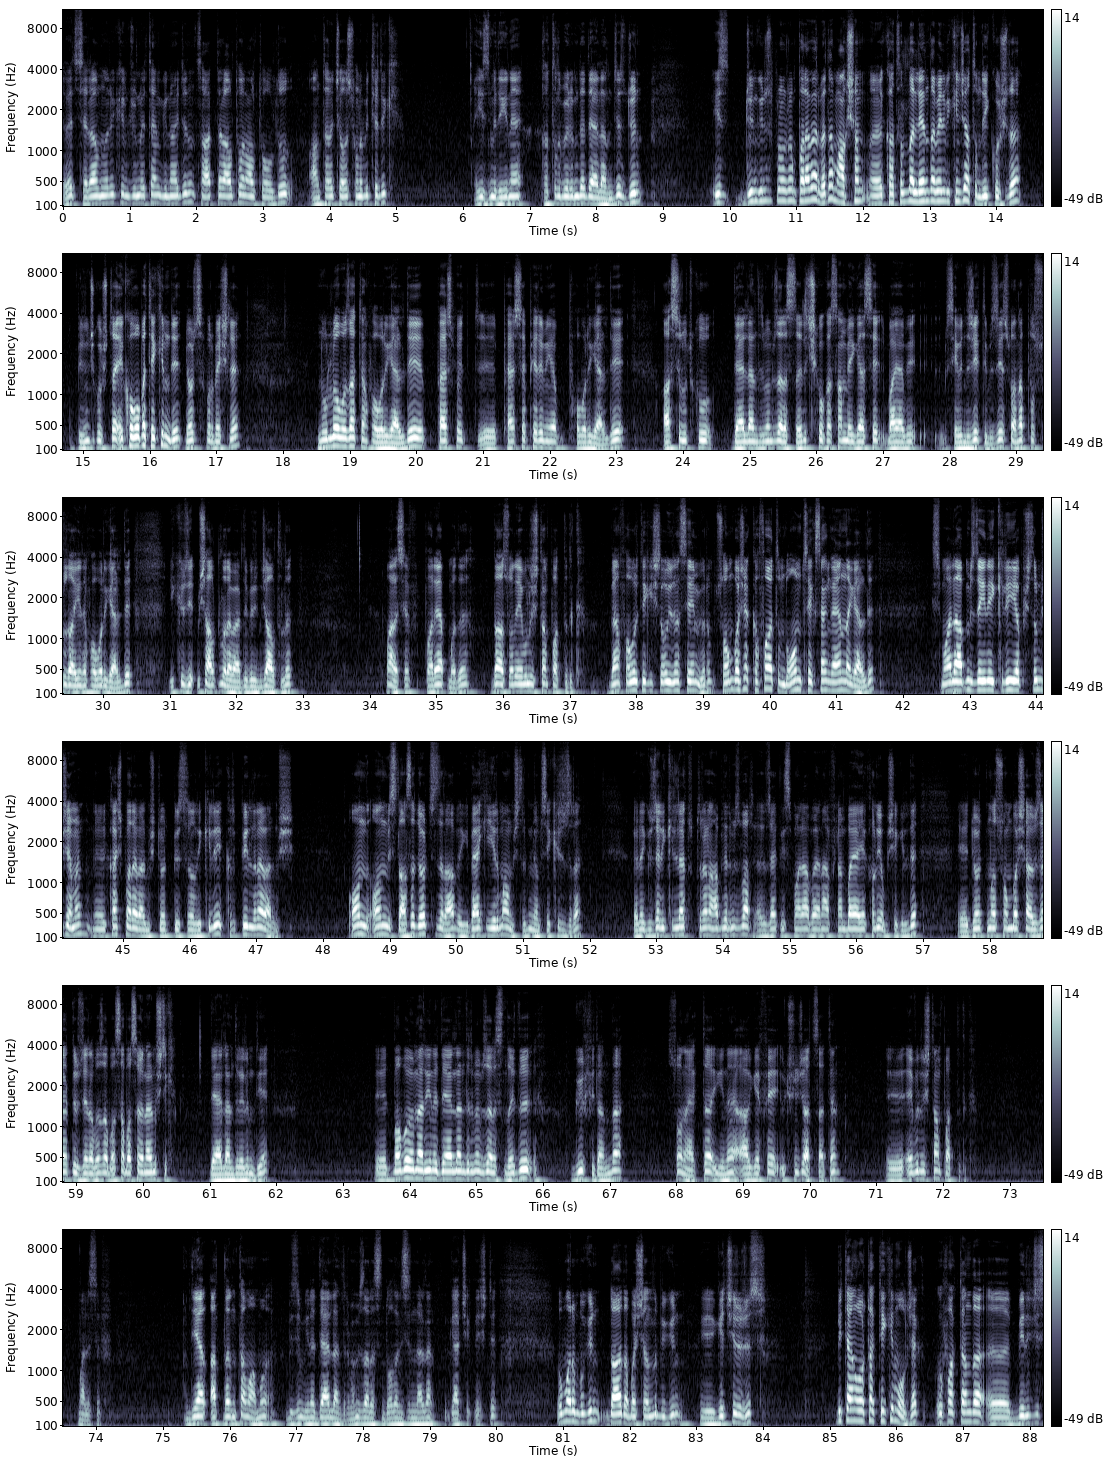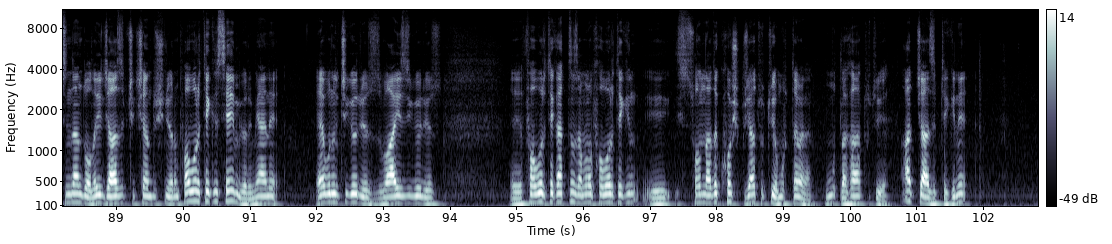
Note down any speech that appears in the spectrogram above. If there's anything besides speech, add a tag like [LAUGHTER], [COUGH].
Evet selamünaleyküm cümleten günaydın. Saatler 6.16 oldu. Antalya çalışmanı bitirdik. İzmir'i yine katılı bölümde değerlendireceğiz. Dün İz, dün gündüz program para vermedi ama akşam e, katıldı. Lenda benim ikinci atımdı ilk koşuda. Birinci koşuda. Eko Baba tekimdi 4.05 ile. Nurluova zaten favori geldi. Perspe, e, Perseperemia favori geldi. Asıl Utku değerlendirmemiz arasındaydı. Çiko Kasan Bey gelse bayağı bir sevindirecekti bizi. Sonra Puslu da yine favori geldi. 276 lira verdi birinci altılı. Maalesef para yapmadı. Daha sonra Evolution'dan patladık. Ben favori tek işte o yüzden sevmiyorum. Son başa kafa atımda 10.80 Gayan'la geldi. İsmail abimiz de yine ikiliyi yapıştırmış hemen. Ee, kaç para vermiş 4 bir sıralı ikili? 41 lira vermiş. 10, 10 misli alsa 400 lira abi. Belki 20 almıştır bilmiyorum 800 lira. Öyle güzel ikililer tutturan abilerimiz var. Özellikle İsmail abi falan bayağı yakalıyor bu şekilde. E, 4 numara son başa özellikle üzerine basa basa basa önermiştik. Değerlendirelim diye. Evet, Baba Ömer yine değerlendirmemiz arasındaydı. Gül Fidan'da son ayakta yine AGF 3. at zaten. E, Avalanche'dan patladık. Maalesef. Diğer atların tamamı bizim yine değerlendirmemiz arasında olan isimlerden gerçekleşti. Umarım bugün daha da başarılı bir gün e, geçiririz. Bir tane ortak tekim olacak. Ufaktan da e, birincisinden dolayı cazip çıkacağını düşünüyorum. Favori teki sevmiyorum. Yani Avalanche'ı görüyoruz. Vaiz'i görüyoruz. E, favori tek attığın zaman o favori tekin e, sonlarda koşmayacağı tutuyor muhtemelen. Mutlaka tutuyor. At cazip tekini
